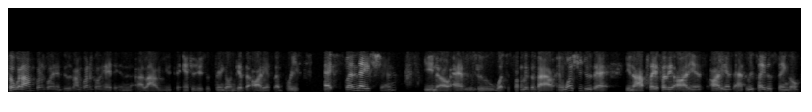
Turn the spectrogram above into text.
so what I'm going to go ahead and do is I'm going to go ahead and allow you to introduce the single and give the audience a brief explanation, you know, as to what the song is about. And once you do that, you know, I play it for the audience. Audience, after we play the single,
